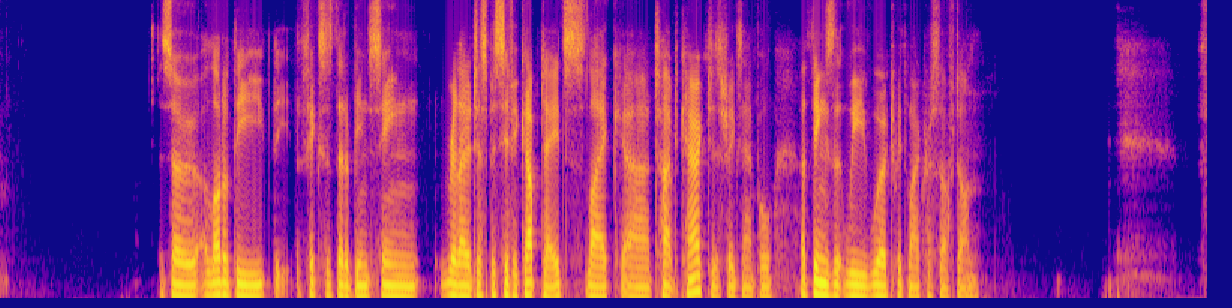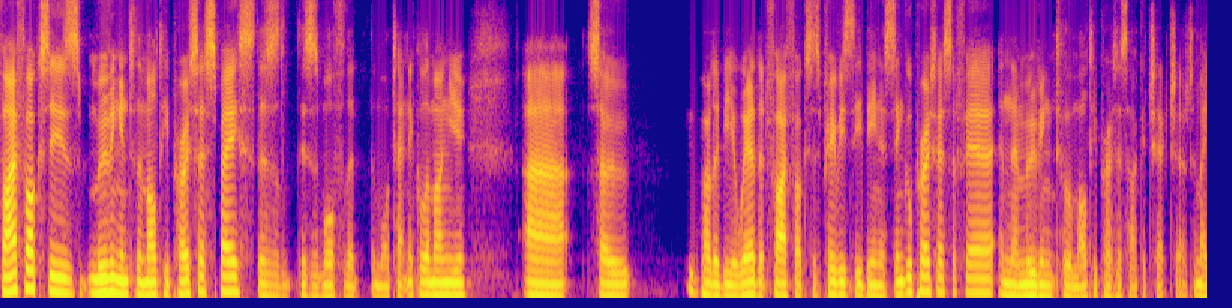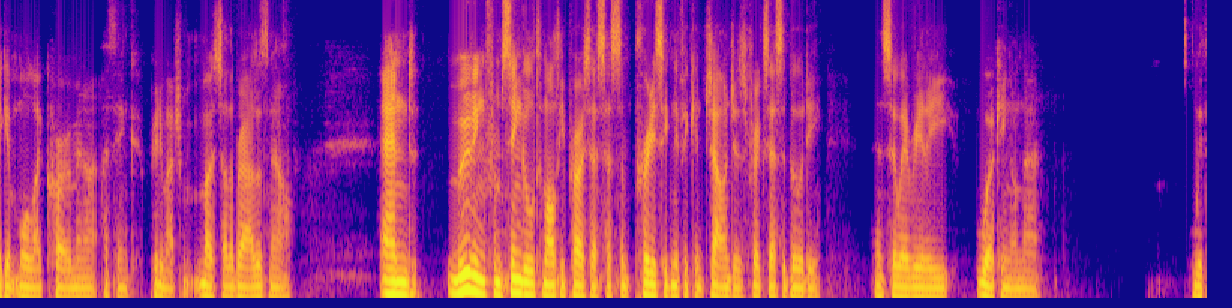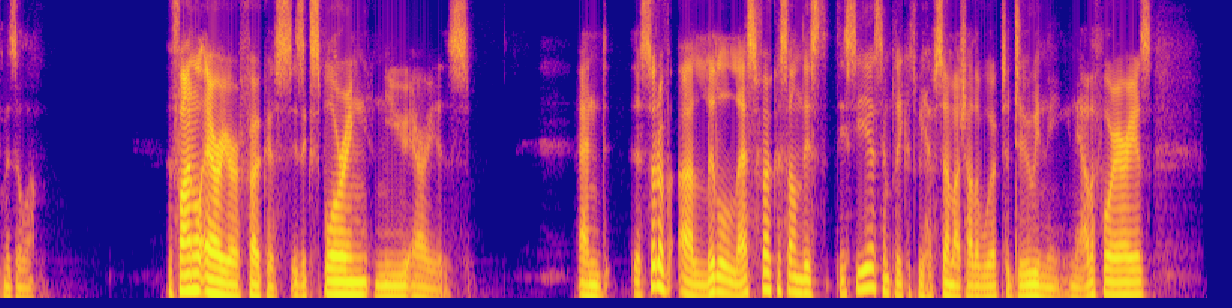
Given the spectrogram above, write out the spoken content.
So a lot of the, the fixes that have been seen related to specific updates, like uh, typed characters, for example, are things that we worked with Microsoft on. Firefox is moving into the multi-process space. This is this is more for the, the more technical among you. Uh, so you'd probably be aware that Firefox has previously been a single process affair, and they're moving to a multi-process architecture to make it more like Chrome and I think pretty much most other browsers now. And moving from single to multi-process has some pretty significant challenges for accessibility, and so we're really working on that with Mozilla. The final area of focus is exploring new areas. And there's sort of a little less focus on this this year, simply because we have so much other work to do in the in the other four areas.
